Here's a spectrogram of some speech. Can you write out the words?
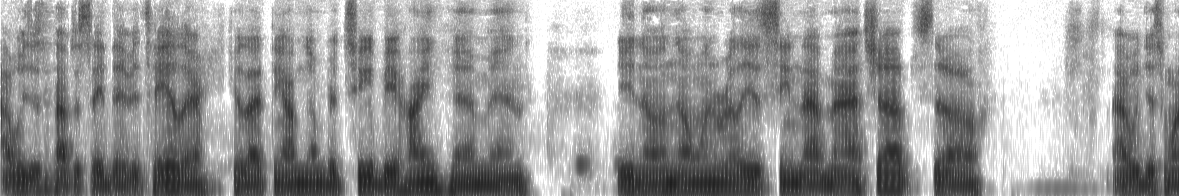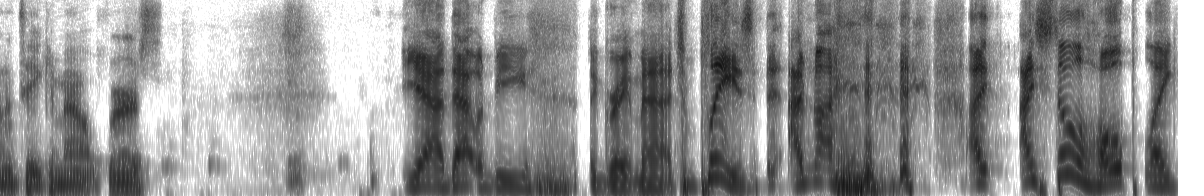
I would just have to say David Taylor because I think I'm number two behind him and you know, no one really has seen that matchup, so I would just want to take him out first. Yeah, that would be a great match. Please, I'm not I I still hope like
